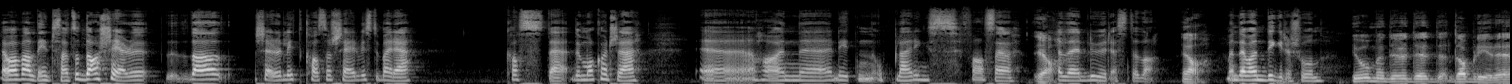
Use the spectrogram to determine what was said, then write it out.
Det var veldig interessant. Så da ser du, da ser du litt hva som skjer hvis du bare kaster Du må kanskje eh, ha en eh, liten opplæringsfase. Ja. Eller lures det, da. ja. Men det var en digresjon. Jo, men du, det, da, blir det,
